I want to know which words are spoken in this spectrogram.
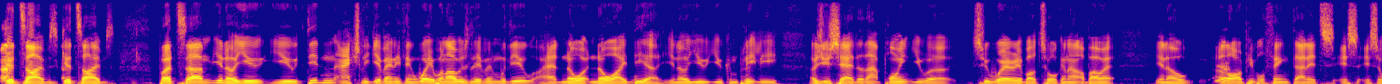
good times, good times. But um, you know, you you didn't actually give anything away. When I was living with you, I had no no idea. You know, you you completely, as you said, at that point, you were too wary about talking out about it. You know, a lot of people think that it's it's it's a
